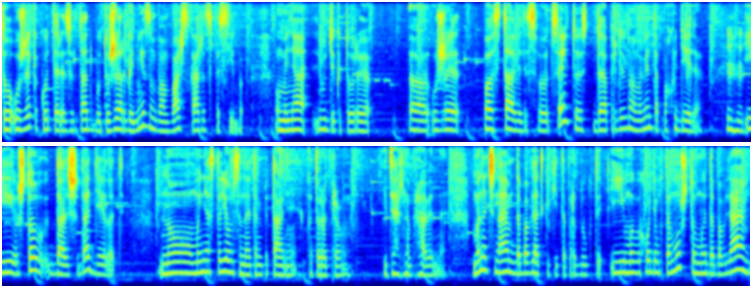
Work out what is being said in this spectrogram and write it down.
то уже какой-то результат будет. Уже организм вам ваш скажет спасибо. У меня люди, которые а, уже поставили свою цель, то есть до определенного момента похудели. Угу. И что дальше да, делать? Но мы не остаемся на этом питании, которое прям идеально правильное. Мы начинаем добавлять какие-то продукты. И мы выходим к тому, что мы добавляем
